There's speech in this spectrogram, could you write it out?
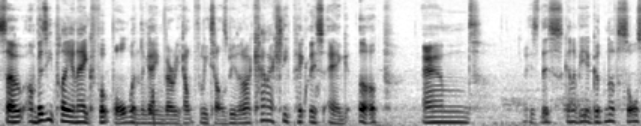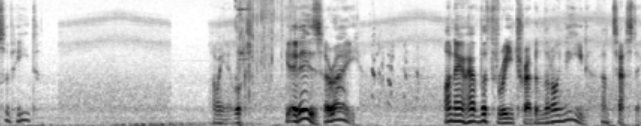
So I'm busy playing egg football when the game very helpfully tells me that I can actually pick this egg up and is this going to be a good enough source of heat? I mean it looks... Yeah, it is, hooray! I now have the three Trebbin that I need. Fantastic.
